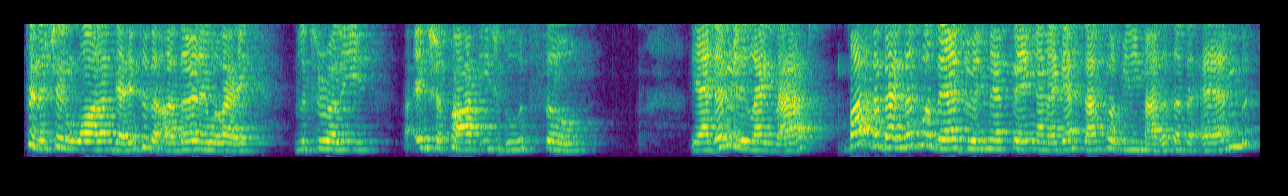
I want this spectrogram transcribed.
finishing one and getting to the other. They were like literally an inch apart each boot, so yeah, I didn't really like that. But the vendors were there doing their thing and I guess that's what really matters at the end.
